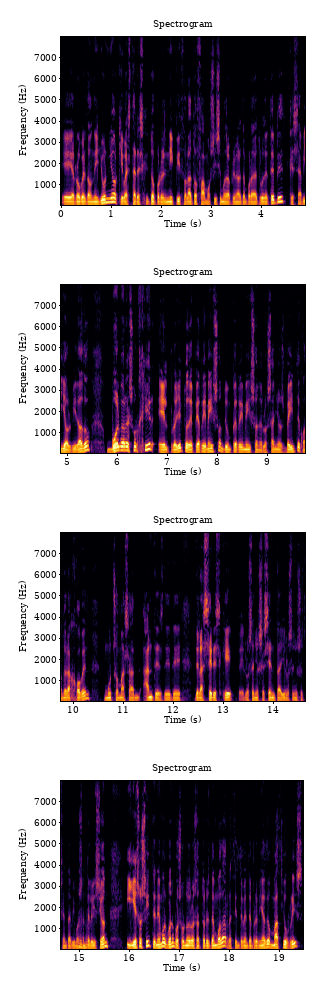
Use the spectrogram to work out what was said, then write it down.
eh, Robert Downey Jr., que iba a estar escrito por el Nick Pizzolato, famosísimo de la primera temporada de True Detective, que se había olvidado. Vuelve a resurgir el proyecto de Perry Mason, de un Perry Mason en los años 20, cuando era joven, mucho más an- antes de, de- de las series que en los años 60 y en los años 80 vimos en televisión. Y eso sí, tenemos, bueno, pues uno de los actores de moda, recientemente premiado, Matthew Rhys,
